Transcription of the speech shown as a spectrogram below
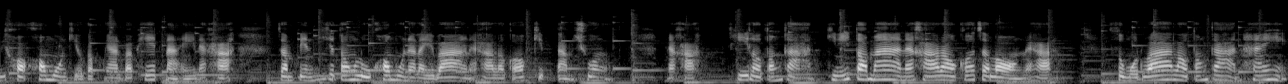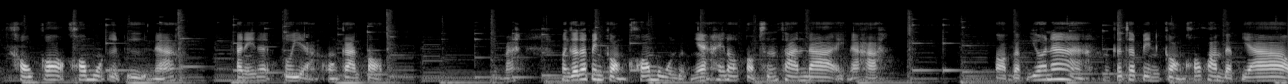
วิเคราะห์ข้อมูลเกี่ยวกับงานประเภทไหนนะคะจำเป็นที่จะต้องรู้ข้อมูลอะไรบ้างนะคะ แล้วก็เก็บตามช่วงนะคะ ที่เราต้องการ ทีนี้ต่อมานะคะเราก็จะลองนะคะ สมมติว่าเราต้องการให้เขาก็ข้อมูลอื่นๆนะอันนี้ตัวอย่างของการตอบ ไหมมันก็จะเป็นกล่องข้อมูลแบบนี้ให้เราตอบสั้นๆได้นะคะ ตอบแบบย่อหน้า มันก็จะเป็นกล่องข้อความแบบยาว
